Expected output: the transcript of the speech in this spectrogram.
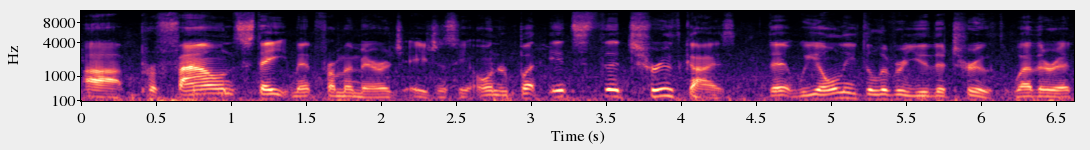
Uh, profound statement from a marriage agency owner, but it's the truth, guys, that we only deliver you the truth. Whether it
